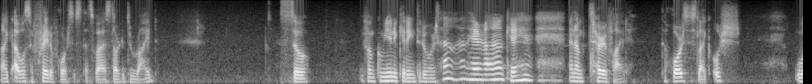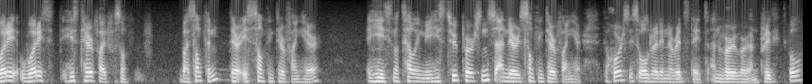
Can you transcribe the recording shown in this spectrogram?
like i was afraid of horses. That's why i started to ride. So if I'm communicating to the horse, oh, I'm here, okay, and I'm terrified, the horse is like, oh, sh- what is, what is he's terrified for some, by something. There is something terrifying here. He's not telling me. He's two persons, and there is something terrifying here. The horse is already in a red state and very, very unpredictable,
